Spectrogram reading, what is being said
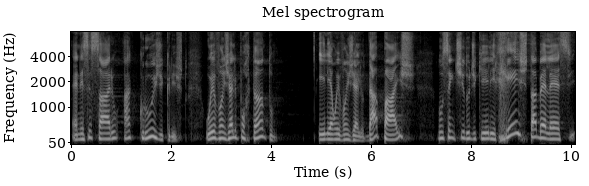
é necessário a cruz de Cristo. O evangelho, portanto, ele é um evangelho da paz, no sentido de que ele restabelece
